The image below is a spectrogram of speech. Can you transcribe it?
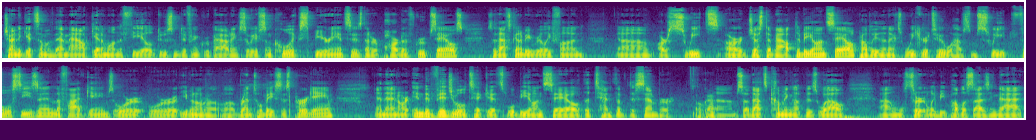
trying to get some of them out, get them on the field, do some different group outings. So we have some cool experiences that are part of group sales. So that's going to be really fun. Um, our suites are just about to be on sale. Probably in the next week or two, we'll have some suite full season, the five games, or or even on a, a rental basis per game. And then our individual tickets will be on sale the 10th of December. Okay. Um, so that's coming up as well. Um, we'll certainly be publicizing that.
